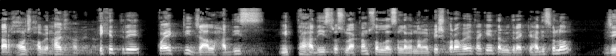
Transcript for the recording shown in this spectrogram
তার হজ হবে না। হজ হবে না। এক্ষেত্রে কয়েকটি জাল হাদিস মিথ্যা হাদিস রসুল আকরাম সাল্লাহ সাল্লামের নামে পেশ করা হয়ে থাকে। তার ভিতরে একটি হাদিস হলো যে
